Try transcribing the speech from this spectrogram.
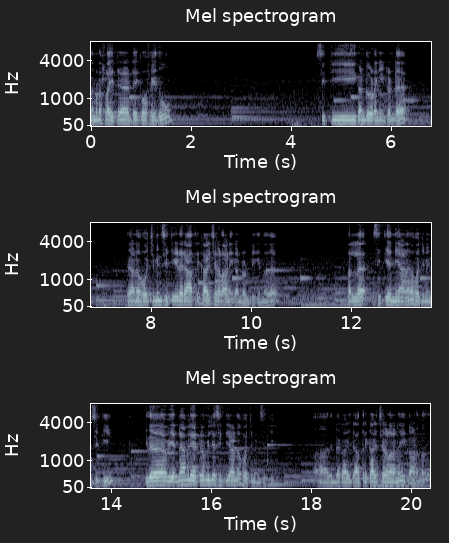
നമ്മുടെ ഫ്ലൈറ്റ് ടേക്ക് ഓഫ് ചെയ്തു. സിറ്റി കണ്ടു തുടങ്ങിയിട്ടുണ്ട്. ഇതാണ് ഹോച്ചിമിൻ സിറ്റിയുടെ രാത്രി കാഴ്ചകളാണ് ഈ കണ്ടുകൊണ്ടിരിക്കുന്നത്. നല്ല സിറ്റി തന്നെയാണ് ഹോച്ചിമിൻ സിറ്റി. ഇത് വിയറ്റ്നാമിലെ ഏറ്റവും വലിയ സിറ്റിയാണ് ഹോച്ചിമിൻ സിറ്റി. അതിന്റെ രാത്രി കാഴ്ചകളാണ് ഈ കാണുന്നത്.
